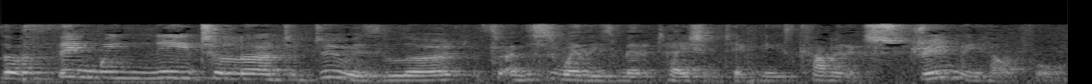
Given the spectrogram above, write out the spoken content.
the thing we need to learn to do is learn, and this is where these meditation techniques come in extremely helpful,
